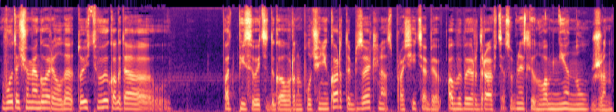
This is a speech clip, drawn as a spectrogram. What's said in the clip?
Вот о чем я говорила, да. То есть вы, когда подписываете договор на получение карты, обязательно спросите об, об овердрафте, особенно если он вам не нужен.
